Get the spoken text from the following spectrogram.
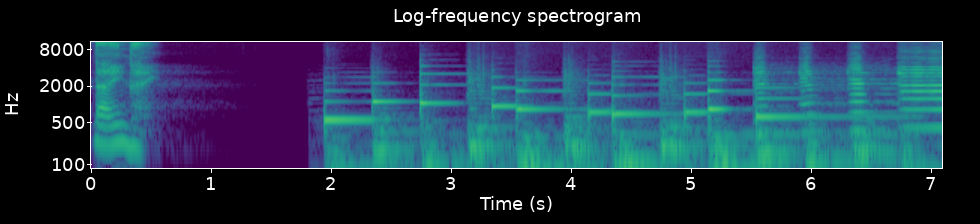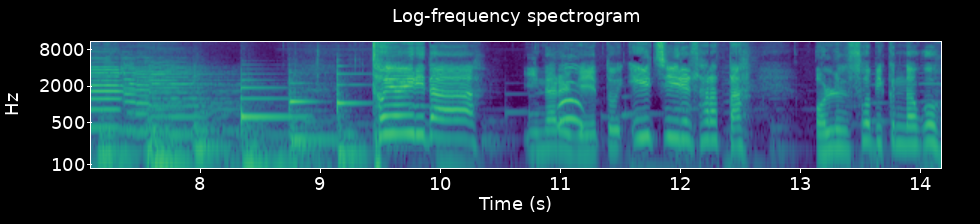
night night 토요일이다. 이날을 위해 또 일주일을 살았다. 얼른 수업이 끝나고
